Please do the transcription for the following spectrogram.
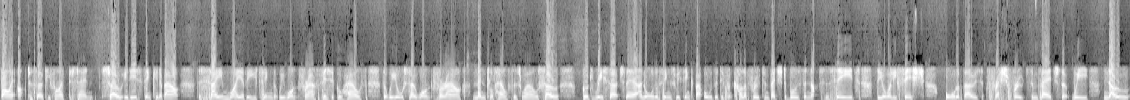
by up to 35%. So it is thinking about the same way of eating that we want for our physical health that we also want for our mental health as well. So good research there, and all the things we think about, all the different colour fruit and vegetables, the nuts and seeds, the oily fish, all of those fresh fruits and veg that we know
